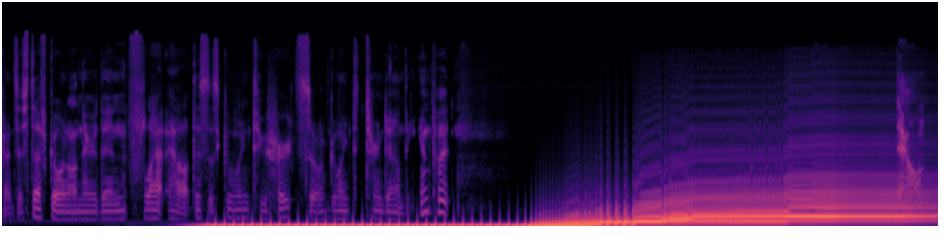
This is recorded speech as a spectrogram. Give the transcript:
Kinds of stuff going on there then flat out this is going to hurt so I'm going to turn down the input down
